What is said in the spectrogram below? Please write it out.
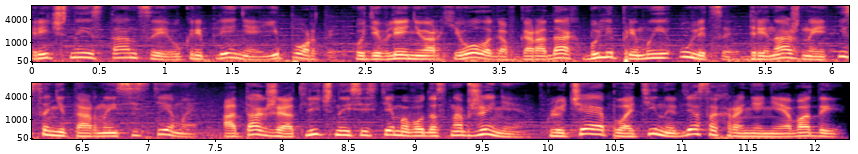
речные станции, укрепления и порты. К удивлению археологов, в городах были прямые улицы, дренажные и санитарные системы, а также отличные системы водоснабжения, включая плотины для сохранения воды.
